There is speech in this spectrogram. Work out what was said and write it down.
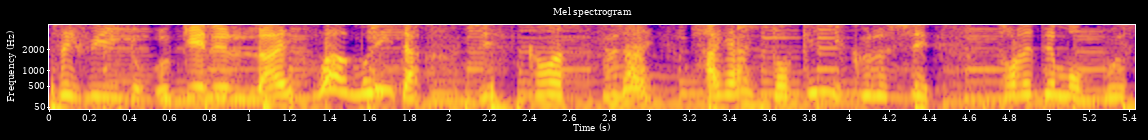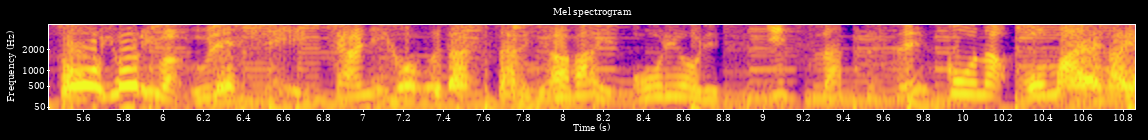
セフィーを受け入れるライフは無理だ。ディスカは辛い。早い時に来るしそれでも武装よりは嬉しい。ジャニゴム出したらやばい。俺よりいつだって先行なお前がや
